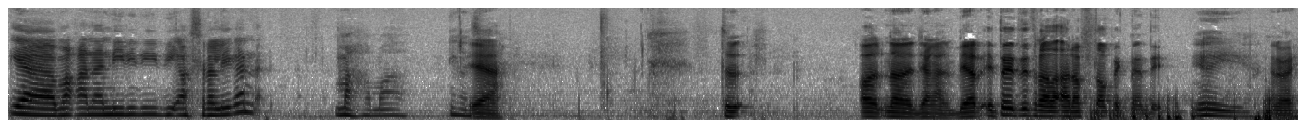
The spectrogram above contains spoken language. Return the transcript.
ya makanan di di, di Australia kan mahal-mahal. Iya nggak sih? Ya. Tuh- Oh no jangan biar itu itu terlalu out of topic nanti. Iya, iya. Anyway,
